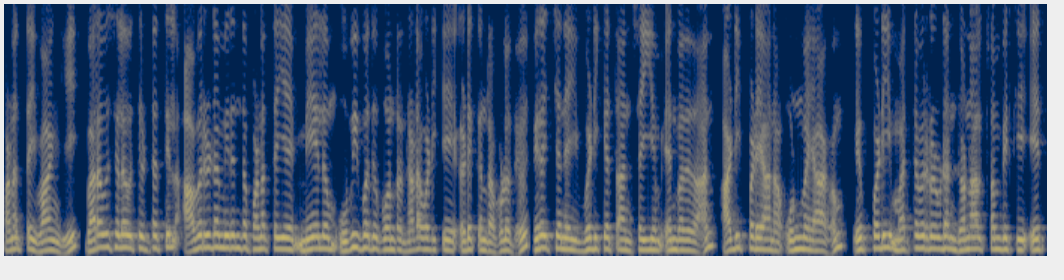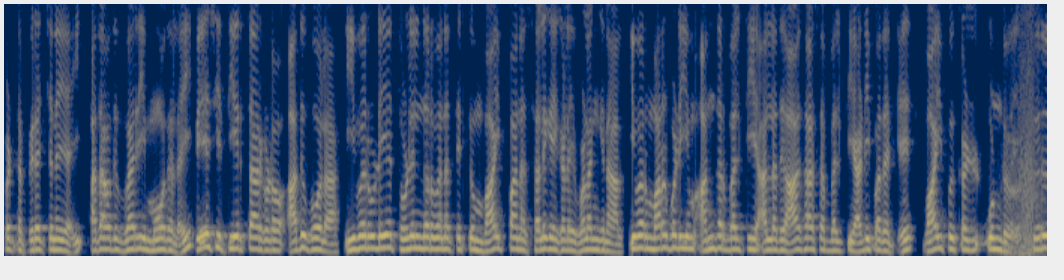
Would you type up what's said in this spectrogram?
பணத்தை வாங்கி வரவு செலவு திட்டத்தில் அவரிடம் இருந்த பணத்தையே மேலும் உவிப்பது போன்ற நடவடிக்கையை எடுக்கின்ற பொழுது பிரச்சனை வெடிக்கத்தான் செய்யும் என்பதுதான் அடிப்படையான உண்மையாகும். எப்படி மற்றவர்களுடன் டொனால்ட் ட்ரம்பிற்கு ஏற்பட்ட பிரச்சனையை அதாவது வரி மோதலை பேசி தீர்த்தார்களோ அதுபோல இவருடைய தொழில் நிறுவனத்திற்கும் வாய்ப்பான சலுகைகளை வழங்கினால் இவர் மறுபடியும் அந்தர் பல்டி அல்லது ஆகாச பல்டி அடிப்பதற்கு வாய்ப்புகள் உண்டு. சிறு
